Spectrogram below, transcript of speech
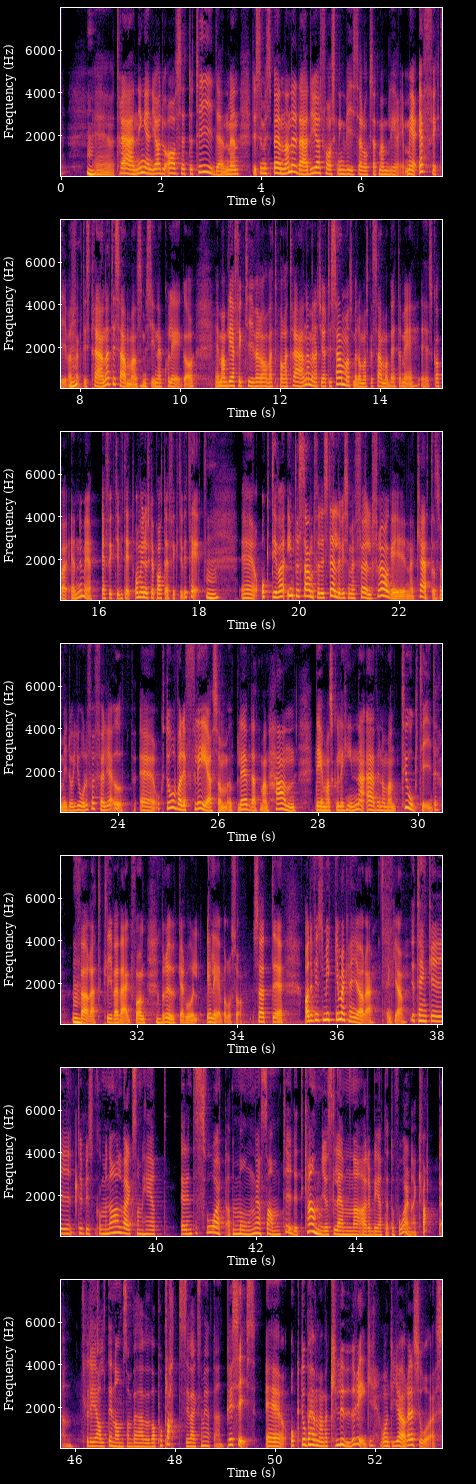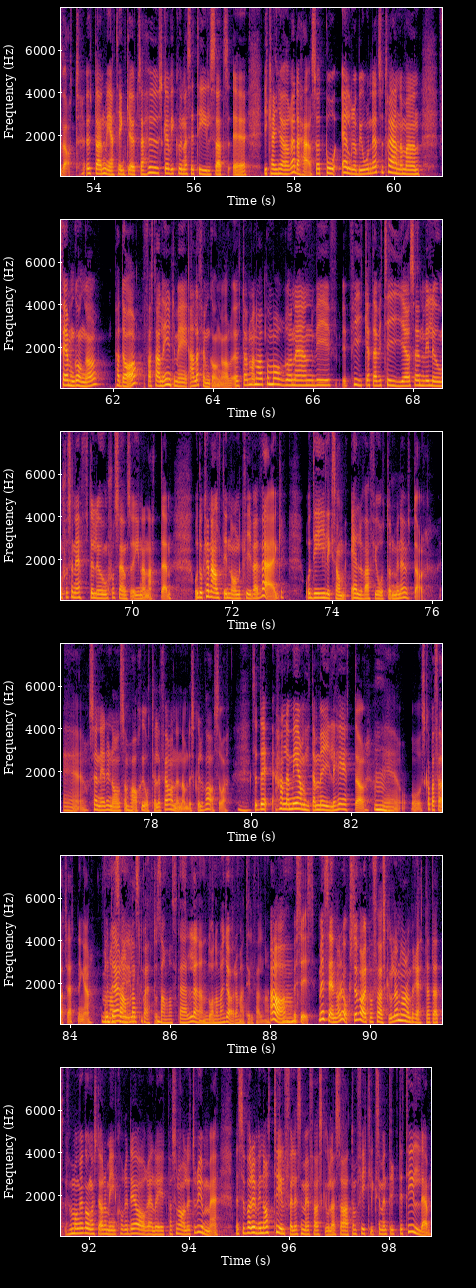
Mm. Eh, träningen, ja du avsätter tiden, men det som är spännande där, det är ju att forskning visar också att man blir mer effektiv att mm. faktiskt träna tillsammans med sina kollegor. Eh, man blir effektivare av att bara träna, men att göra tillsammans med dem man ska samarbeta med eh, skapar ännu mer effektivitet. Om vi nu ska prata effektivitet. Mm. Eh, och det var intressant för det ställde vi som en följdfråga i den enkäten som vi då gjorde för att följa upp. Eh, och då var det fler som upplevde att man hann det man skulle hinna, även om man tog tid mm. för att kliva iväg från mm. brukare och elever och så. Så att, eh, ja det finns mycket man kan göra, tänker jag. Jag tänker i typisk kommunal verksamhet, är det inte svårt att många samtidigt kan just lämna arbetet och få den här kvarten? För det är alltid någon som behöver vara på plats i verksamheten. Precis. Eh, och då behöver man vara klurig och inte göra det så svårt. Utan mer tänka ut så här, hur ska vi kunna se till så att eh, vi kan göra det här. Så att på äldreboendet så tränar man fem gånger per dag. Fast alla är ju inte med alla fem gånger. Utan man har på morgonen, vid fikat där vid tio, och sen vid lunch och sen efter lunch och sen så innan natten. Och då kan alltid någon kliva iväg. Och det är liksom 11-14 minuter. Eh, sen är det någon som har jourtelefonen om det skulle vara så. Mm. Så det handlar mer om att hitta möjligheter mm. eh, och skapa förutsättningar. Men och man samlas är... på ett och samma ställe ändå när man gör de här tillfällena? Ja, mm. precis. Men sen har det också varit på förskolan har de berättat att för många gånger står de i en korridor eller i ett personalutrymme. Men så var det vid något tillfälle som en förskola sa att de fick liksom inte riktigt till det.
